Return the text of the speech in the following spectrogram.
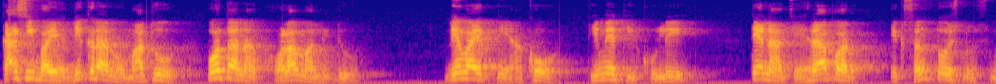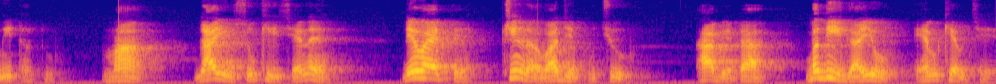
કાશીબાઈએ દીકરાનું માથું પોતાના ખોળામાં લીધું. દેવાયતની આંખો ધીમેથી ખુલી. તેના ચહેરા પર એક સંતોષનું સ્મિત હતું. માં, ગાયું સુખી છે ને? દેવાયતે ક્ષીણ અવાજે પૂછ્યું. હા બેટા, બધી ગાયો હેમખેમ છે?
